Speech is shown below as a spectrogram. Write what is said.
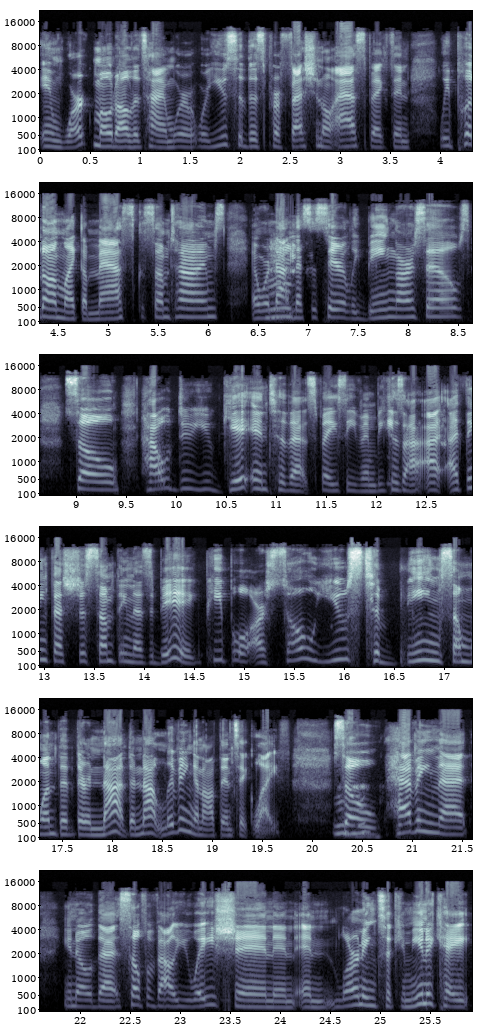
in work mode all the time. We're we're used to this professional aspect and we put on like a mask sometimes and we're not mm-hmm. necessarily being ourselves. So how do you get into that space even? Because I, I, I think that's just something that's big. People are so used to being someone that they're not. They're not living an authentic life. Mm-hmm. So having that, you know, that self-evaluation and, and learning to communicate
